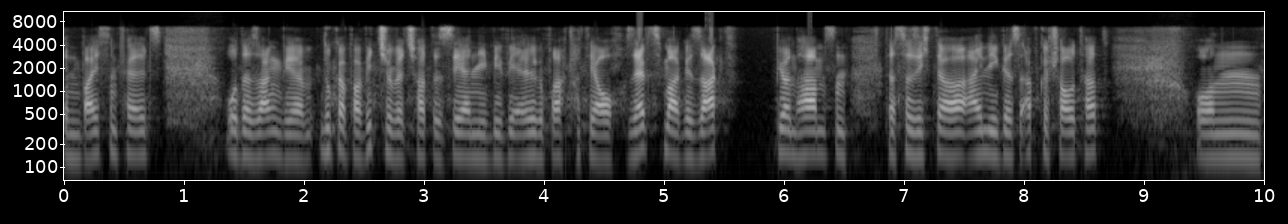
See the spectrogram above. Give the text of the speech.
in Weißenfels. Oder sagen wir, Luka Pavicevic hat es sehr in die BWL gebracht, hat ja auch selbst mal gesagt, Björn Hamsen, dass er sich da einiges abgeschaut hat. Und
